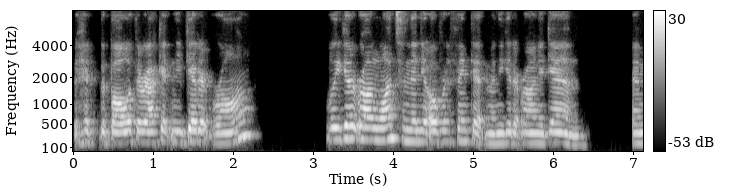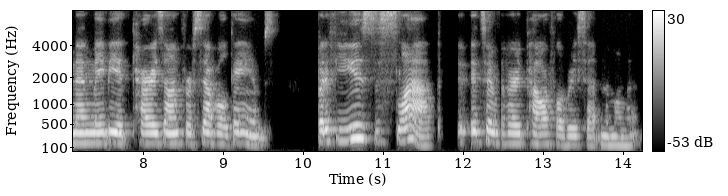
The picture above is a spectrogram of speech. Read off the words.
hit the ball with the racket and you get it wrong. Well, you get it wrong once and then you overthink it and then you get it wrong again. And then maybe it carries on for several games. But if you use the slap, it's a very powerful reset in the moment.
